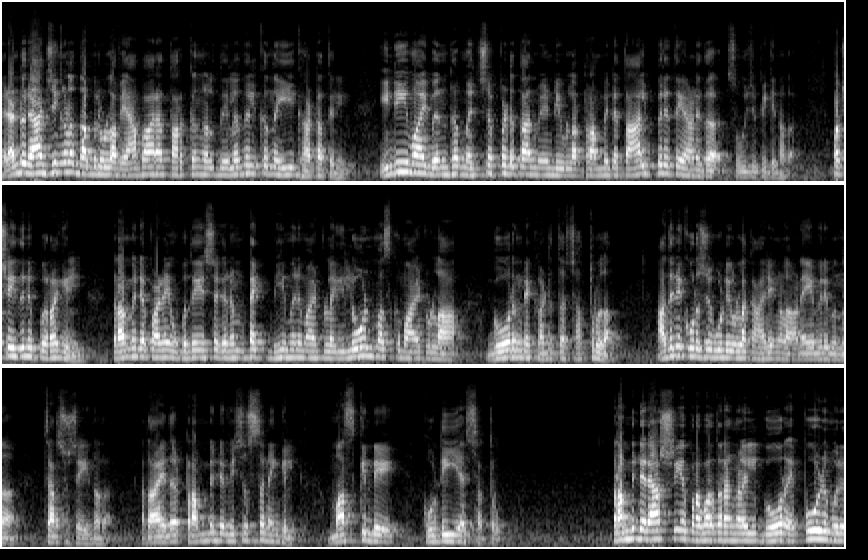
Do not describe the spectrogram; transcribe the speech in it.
രണ്ടു രാജ്യങ്ങളും തമ്മിലുള്ള വ്യാപാര തർക്കങ്ങൾ നിലനിൽക്കുന്ന ഈ ഘട്ടത്തിൽ ഇന്ത്യയുമായി ബന്ധം മെച്ചപ്പെടുത്താൻ വേണ്ടിയുള്ള ട്രംപിന്റെ താല്പര്യത്തെയാണിത് സൂചിപ്പിക്കുന്നത്. പക്ഷേ ഇതിന് പിറകിൽ ട്രംപിന്റെ പഴയ ഉപദേശകനും ടെക് ഭീമനുമായിട്ടുള്ള ഇലോൺ മസ്കുമായിട്ടുള്ള ഗോറിന്റെ കടുത്ത ശത്രുത. അതിനെക്കുറിച്ച് കൂടിയുള്ള കാര്യങ്ങളാണ് ഏവരും ഇന്ന് ചർച്ച ചെയ്യുന്നത്. അതായത് ട്രംപിന്റെ വിശ്വസ്തനെങ്കിൽ മസ്കിന്റെ കൊടിയ ശത്രു. ട്രംപിന്റെ രാഷ്ട്രീയ പ്രവർത്തനങ്ങളിൽ ഗോർ എപ്പോഴും ഒരു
